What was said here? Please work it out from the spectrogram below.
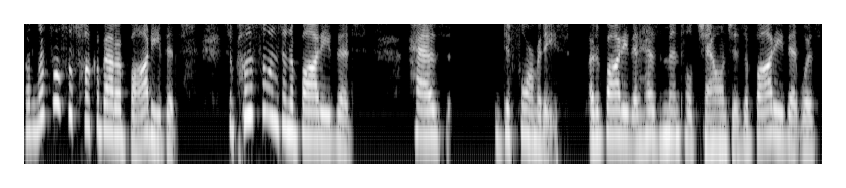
but let's also talk about a body that's suppose someone's in a body that's has deformities, a body that has mental challenges, a body that was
